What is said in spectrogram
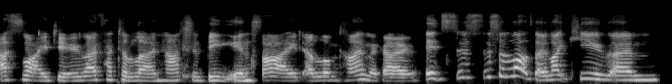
That's what I do. I've had to learn how to be inside a long time ago. It's it's, it's a lot though. Like you, um,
